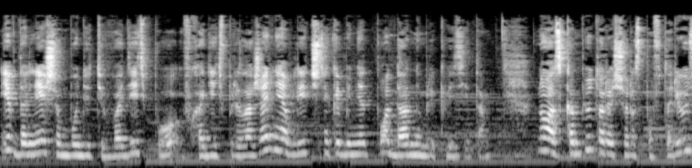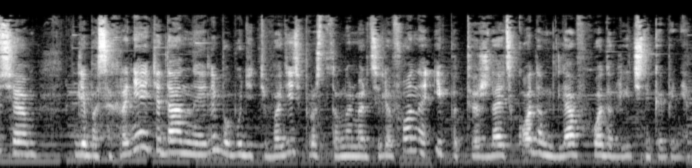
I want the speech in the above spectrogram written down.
И в дальнейшем будете вводить по, входить в приложение в личный кабинет по данным реквизитам. Ну а с компьютера, еще раз повторюсь, либо сохраняете данные, либо будете вводить просто номер телефона и подтверждать кодом для входа в личный кабинет.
